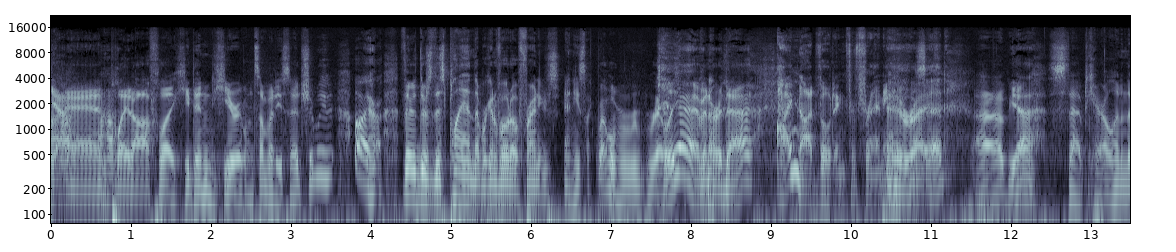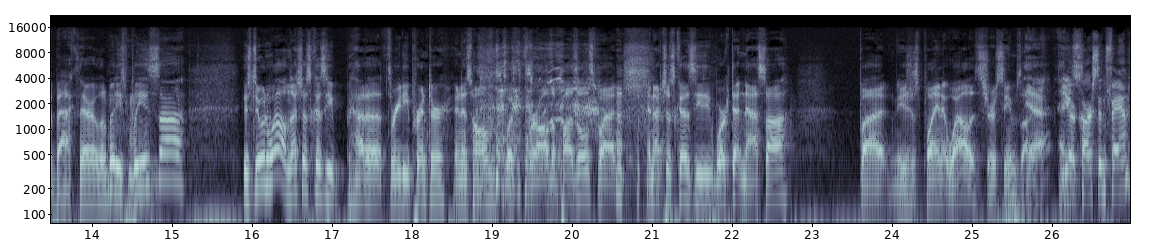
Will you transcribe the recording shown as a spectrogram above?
Yeah. and Uh-huh. played off like he didn't hear it when somebody said, "Should we?" Oh, there, there's this plan that we're going to vote out Frannie, and he's like, "Well, r- really? I haven't heard that." I'm not voting for Frannie. Yeah, he said. Uh, yeah, stabbed Carolyn in the back there a little bit. He's he's uh, he's doing well. Not just because he had a 3D printer in his home with, for all the puzzles, but and not just because he worked at NASA, but he's just playing it well. It sure seems like. Yeah. and You a Carson fan?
